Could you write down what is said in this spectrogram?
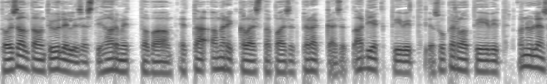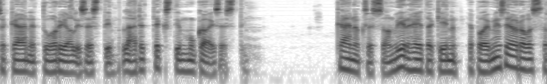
Toisaalta on tyylillisesti harmittavaa, että amerikkalaistapaiset peräkkäiset adjektiivit ja superlatiivit on yleensä käännetty orjallisesti lähdetekstin mukaisesti – Käännöksessä on virheitäkin ja poimin seuraavassa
